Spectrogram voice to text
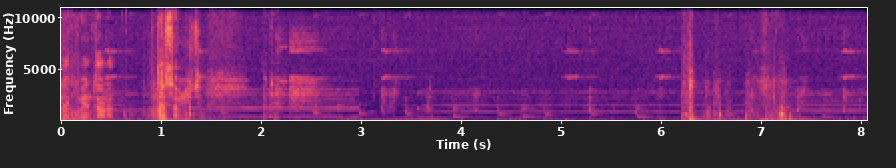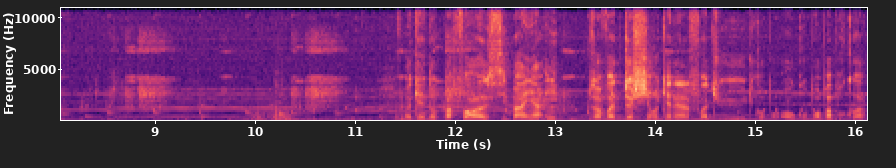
On a combien de temps là On a 5 minutes. Ok. Ok, donc parfois aussi pareil, hein, ils envoient deux shurikens à la fois, tu, tu comprends, on comprend pas pourquoi.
